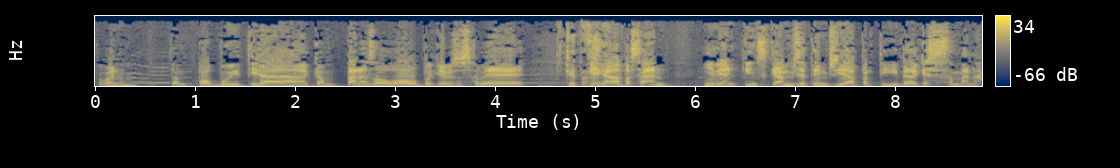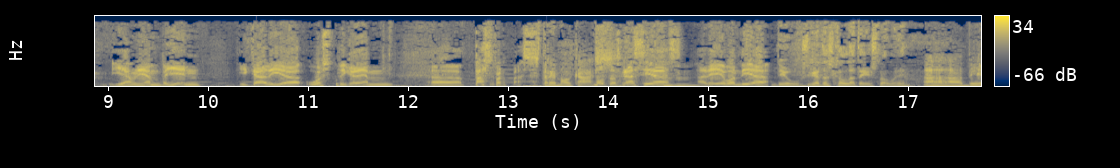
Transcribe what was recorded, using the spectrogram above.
Però bueno, uh -huh. Tampoc vull tirar campanes al vol perquè vés a saber què, passa? què acaba passant i aviam quins canvis de temps hi ha a partir d'aquesta setmana. Ja anirem veient i cada dia ho explicarem eh, pas per pas. Estarem al cas. Moltes gràcies, mm -hmm. adeu, bon dia. Adéu, sigui que t'ha escaldat aquest home, eh? Uh, bé,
